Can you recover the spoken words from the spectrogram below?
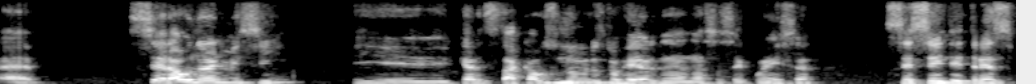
É, será unânime, sim. E quero destacar os números do Hair né, nessa sequência: 63%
